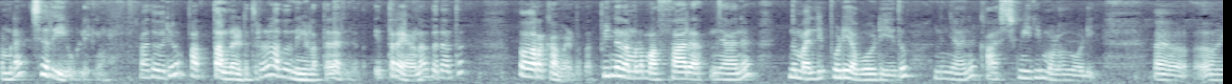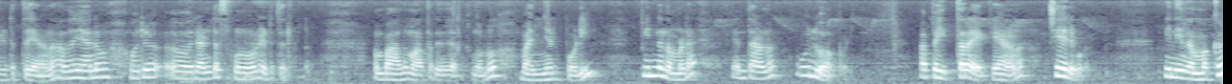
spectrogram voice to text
നമ്മുടെ ചെറിയ ഉള്ളി. അതൊരു പത്തെണ്ണം എടുത്തിട്ടുണ്ട് അത് നീളത്തിൽ അരിഞ്ഞത്. ഇത്രയാണ് അതിനകത്ത് വറക്കാൻ വേണ്ടത്. പിന്നെ നമ്മുടെ മസാല ഞാൻ ഇന്ന് മല്ലിപ്പൊടി അവോയ്ഡ് ചെയ്തു. ഇന്ന് ഞാൻ കാശ്മീരി മുളക് പൊടി എടുത്തതാണ് അത് ഞാൻ ഒരു രണ്ട് സ്പൂണോളം എടുത്തിട്ടുണ്ട്. അപ്പോൾ അത് മാത്രമേ ചേർക്കുന്നുള്ളൂ. മഞ്ഞൾപ്പൊടി പിന്നെ നമ്മുടെ എന്താണ് ഉലുവപ്പൊടി. അപ്പോൾ ഇത്രയൊക്കെയാണ് ചേരുവകൾ. ഇനി നമുക്ക്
